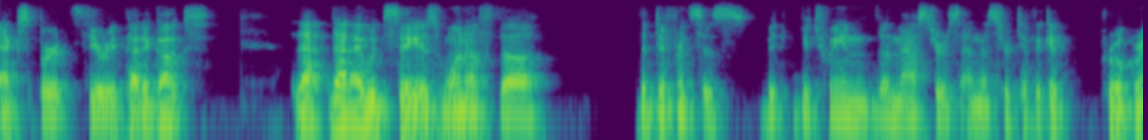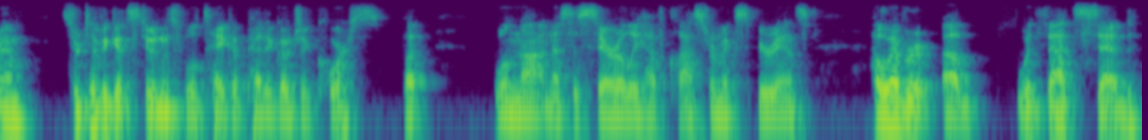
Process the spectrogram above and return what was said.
expert theory pedagogues. That, that I would say is one of the, the differences be- between the master's and the certificate program. Certificate students will take a pedagogy course, but will not necessarily have classroom experience. However, um, with that said,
